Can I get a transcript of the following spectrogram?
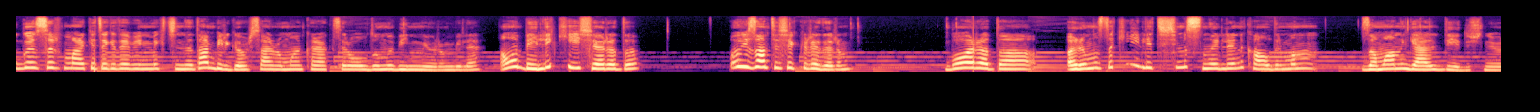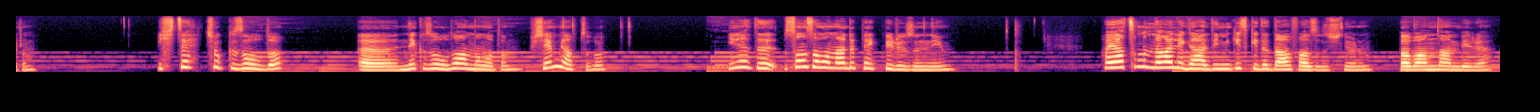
Bugün sırf markete gidebilmek için neden bir görsel roman karakteri olduğumu bilmiyorum bile. Ama belli ki işe yaradı. O yüzden teşekkür ederim. Bu arada aramızdaki iletişimin sınırlarını kaldırmanın zamanı geldi diye düşünüyorum. İşte çok güzel oldu. Ee, ne güzel oldu anlamadım. Bir şey mi yaptı bu? Yine de son zamanlarda pek bir üzünlüyüm. Hayatımın ne hale geldiğini gitgide daha fazla düşünüyorum. Babamdan beri.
